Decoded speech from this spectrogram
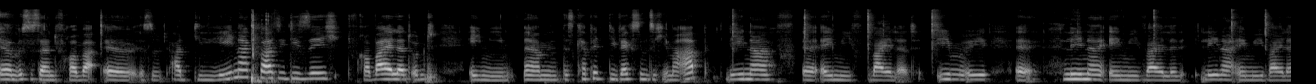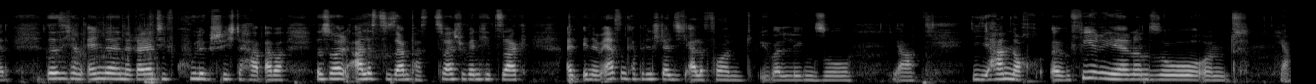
ähm, ist es eine Frau, äh, also hat die Lena quasi die Sicht, Frau Violet und Amy. Ähm, das Kapitel, die wechseln sich immer ab. Lena, äh, Amy, Violet. Amy, äh, Lena, Amy, Violet. Lena, Amy, Violet. Dass ich am Ende eine relativ coole Geschichte habe, aber das soll alles zusammenpassen. Zum Beispiel, wenn ich jetzt sage, in dem ersten Kapitel stellen sich alle vor und überlegen so, ja, die haben noch ähm, Ferien und so und ja,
